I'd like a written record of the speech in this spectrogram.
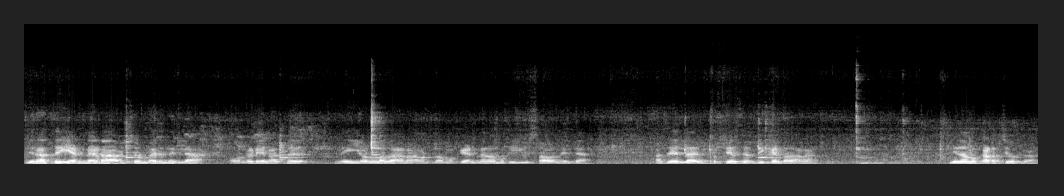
ഇതിനകത്ത് എണ്ണയുടെ ആവശ്യം വരുന്നില്ല. ഓൾറെഡി അതിനകത്ത് നെയ്യ് ഉള്ളതാണ്. അതുകൊണ്ട് നമുക്ക് എണ്ണ നമുക്ക് യൂസ് ആവുന്നില്ല. അത് എല്ലാവരും പ്രത്യേകം ശ്രദ്ധിക്കേണ്ടതാണ്. ഇനി നമുക്ക് അടച്ചു വെക്കാം.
